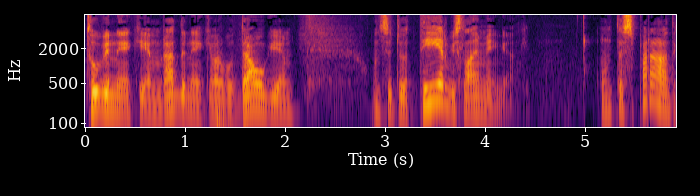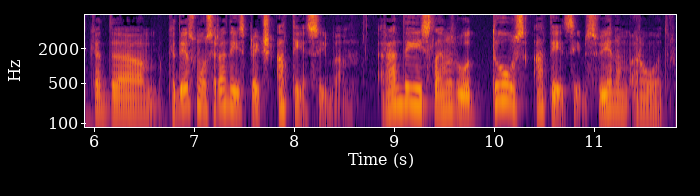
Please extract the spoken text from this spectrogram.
tuviniekiem, radiniekiem, varbūt draugiem, un citu, tie ir vislaimīgākie. Un tas parāda, ka Dievs mūs radījis priekš attiecībām. Radījis, lai mums būtu tuvas attiecības vienam ar otru.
